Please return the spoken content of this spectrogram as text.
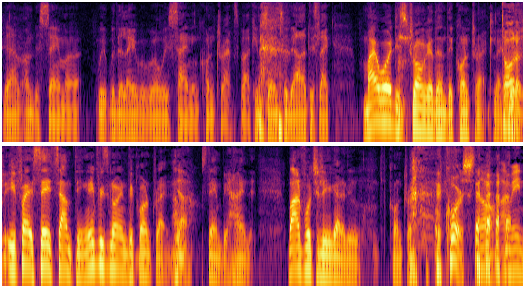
Yeah, I'm, I'm the same. Uh, with, with the label, we're always signing contracts, but I keep saying to the artist, like, my word is stronger than the contract. Like, if- Totally. If, I say something, and if it's not in the contract, I'm Yeah. staying behind it. But unfortunately, you gotta do contract. of course no i mean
